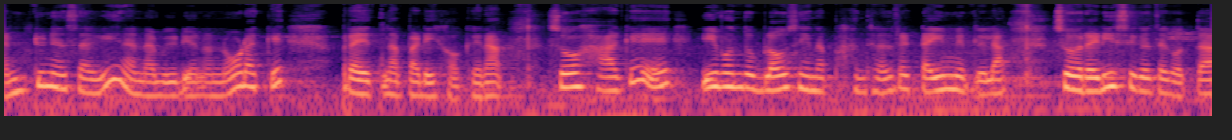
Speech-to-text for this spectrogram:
ಕಂಟಿನ್ಯೂಸ್ ಆಗಿ ನನ್ನ ವೀಡಿಯೋನ ನೋಡೋಕ್ಕೆ ಪ್ರಯತ್ನ ಪಡಿ, ಓಕೆನಾ? ಸೊ, ಹಾಗೆ ಈ ಒಂದು ಬ್ಲೌಸ್ ಏನಪ್ಪ ಅಂತ ಹೇಳಿದ್ರೆ ಟೈಮ್ ಇರಲಿಲ್ಲ. ಸೊ ರೆಡಿ ಸಿಗುತ್ತೆ ಗೊತ್ತಾ?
